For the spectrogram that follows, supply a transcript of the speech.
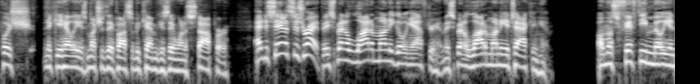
push Nikki Haley as much as they possibly can because they want to stop her. And DeSantis is right. They spent a lot of money going after him. They spent a lot of money attacking him. Almost $50 million.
